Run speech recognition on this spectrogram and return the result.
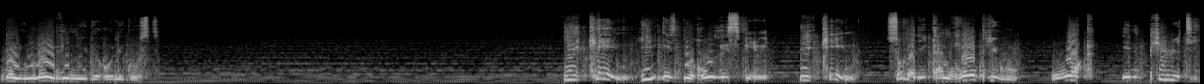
then you will not even need the Holy Ghost. He came, He is the Holy Spirit. He came so that He can help you walk in purity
